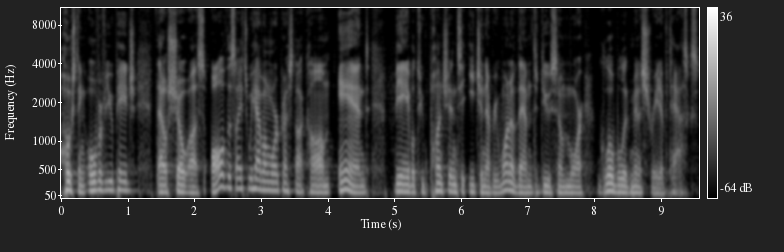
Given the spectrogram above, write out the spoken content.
hosting overview page that'll show us all the sites we have on WordPress.com and being able to punch into each and every one of them to do some more global administrative tasks.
